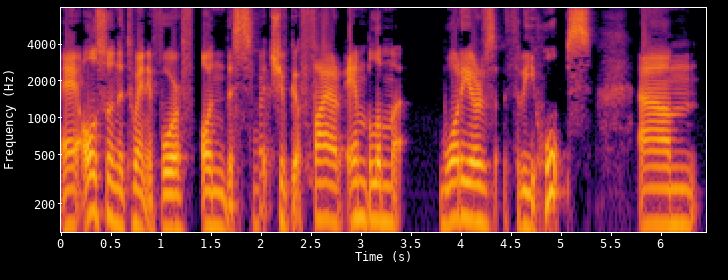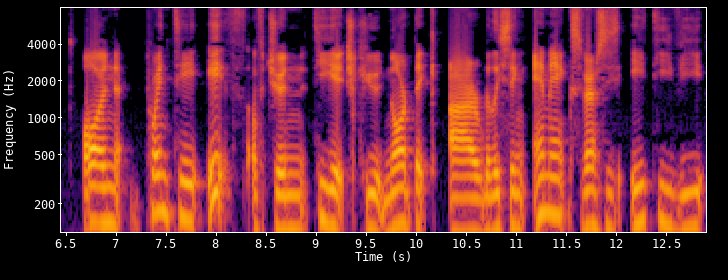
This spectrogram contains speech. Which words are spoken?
Uh, also on the 24th on the Switch, you've got Fire Emblem Warriors Three Hopes. Um, on 28th of June, THQ Nordic are releasing MX versus ATV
